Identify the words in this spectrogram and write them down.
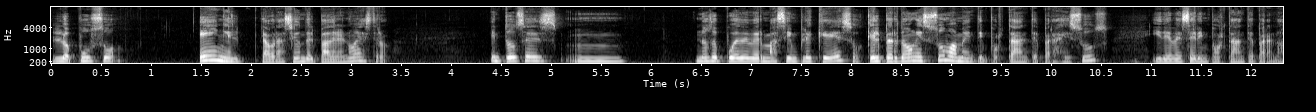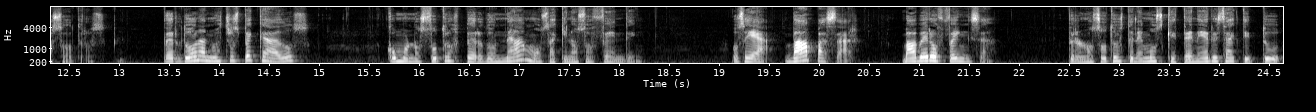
lo puso en la oración del Padre Nuestro. Entonces, mm, no se puede ver más simple que eso, que el perdón es sumamente importante para Jesús y debe ser importante para nosotros. Perdona nuestros pecados como nosotros perdonamos a quienes nos ofenden. O sea, va a pasar, va a haber ofensa, pero nosotros tenemos que tener esa actitud,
